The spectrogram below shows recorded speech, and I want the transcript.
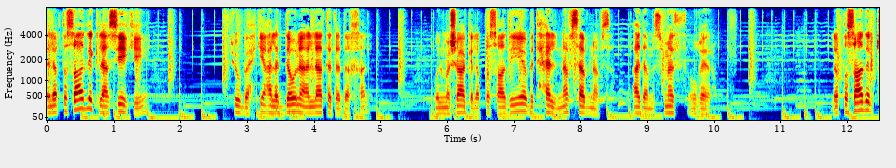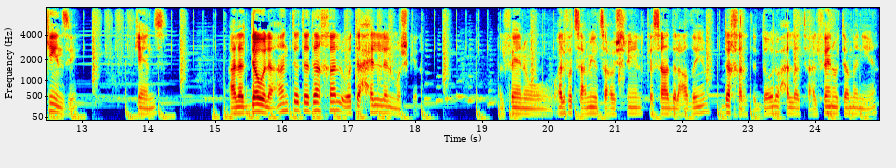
الاقتصاد الكلاسيكي شو بحكي على الدولة أن لا تتدخل والمشاكل الاقتصادية بتحل نفسها بنفسها آدم سميث وغيره. الاقتصاد الكينزي كينز على الدولة أن تتدخل وتحل المشكلة. 2000 و 1929 الكساد العظيم دخلت الدولة وحلتها. 2008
